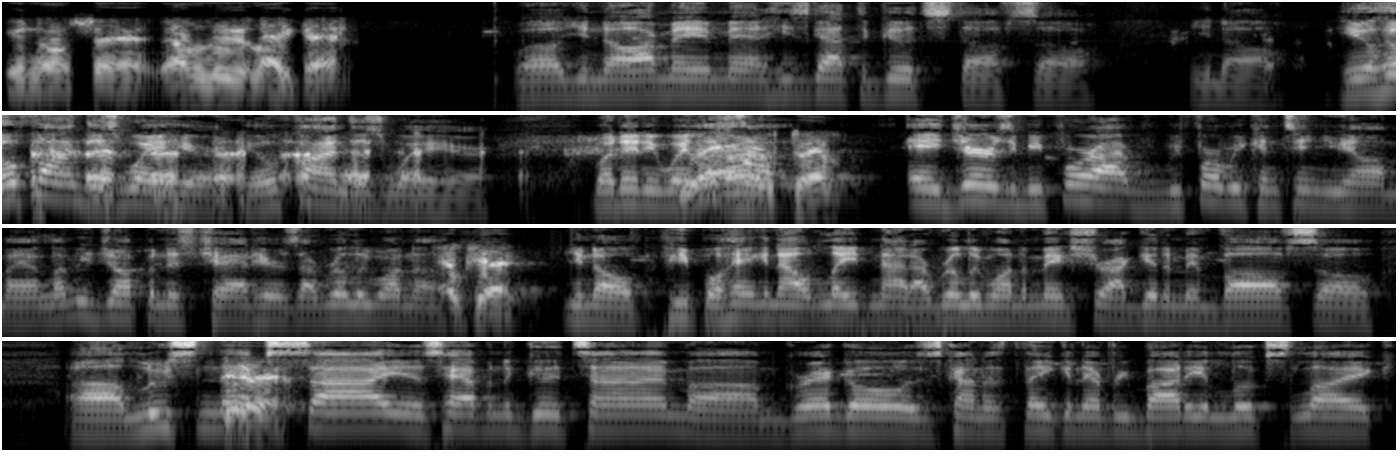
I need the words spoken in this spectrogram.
You know what I'm saying? I'm leave it like that. Well, you know, our main man, he's got the good stuff, so you know he'll he'll find his way here. He'll find his way here. But anyway, Yeah, let's. so. Hey Jersey, before I before we continue on, man, let me jump in this chat here. As I really want to, Okay. you know, people hanging out late night. I really want to make sure I get them involved. So, uh, Loose Neck Yeah. Is having a good time. Um, Grego is kind of thanking everybody. It looks like.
